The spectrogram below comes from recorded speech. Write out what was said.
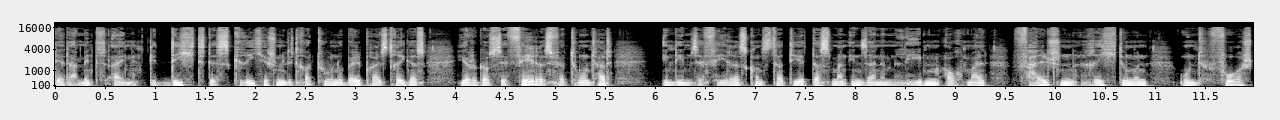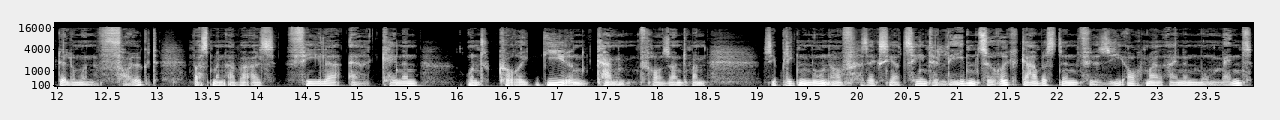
der damit ein Gedicht des griechischen Literaturnobelpreisträgers Yorgos Seferis vertont hat, in dem Seferis konstatiert, dass man in seinem Leben auch mal falschen Richtungen und Vorstellungen folgt, was man aber als Fehler erkennen und korrigieren kann. Frau Sandmann, Sie blicken nun auf sechs Jahrzehnte Leben zurück. Gab es denn für Sie auch mal einen Moment,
